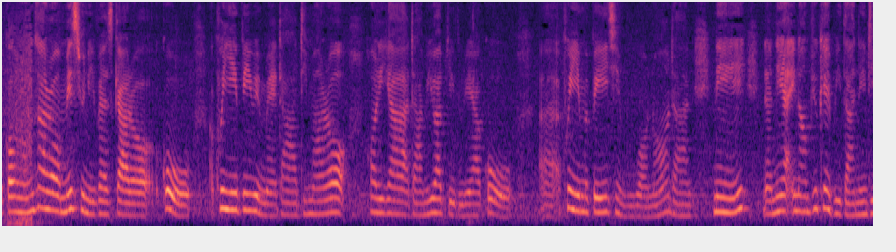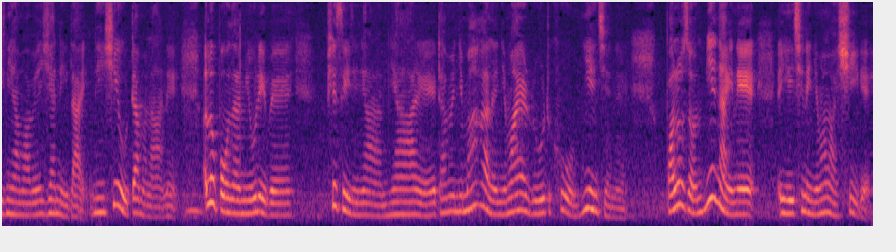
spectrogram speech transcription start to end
အကုန်လုံးကတော့ Miss Universe ကတော့ကိုယ့်ကိုအခွင့်အရေးပေးပေမဲ့ဒါဒီမှာတော့ဟော်ဒီကဒါမိဘပြည်သူတွေကကိုယ့်ကိုအဲအခွင့်အရေးမပေးချင်ဘူးပေါ့နော်ဒါနင်းနင်းကအိမ်အောင်ပြုတ်ခဲ့ပြီးသားနင်းဒီနေရာမှာပဲရက်နေလိုက်နင်းရှေ့ကိုတက်မလားနဲ့အဲ့လိုပုံစံမျိုးတွေပဲဖြစ်စေချင်ကြတာများတယ်ဒါပေမဲ့ညီမကလည်းညီမရဲ့ role တစ်ခုကိုမြင့်ချင်တယ်ဘာလို့လဲဆိုတော့မြင့်နိုင်တဲ့အရေးချင်းတွေညီမမှာရှိတယ်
